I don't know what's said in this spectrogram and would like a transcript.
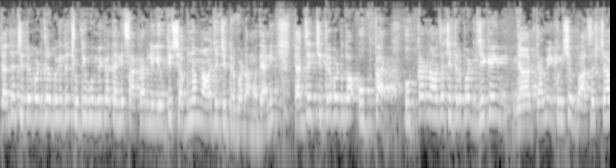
त्यांचा चित्रपट जर बघितलं छोटी भूमिका त्यांनी साकारलेली होती शबनम नावाच्या चित्रपटामध्ये. आणि त्यांचा एक चित्रपट होता उपकार. उपकार नावाचा चित्रपट जे काही त्यावेळी एकोणीसशे बासष्टच्या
